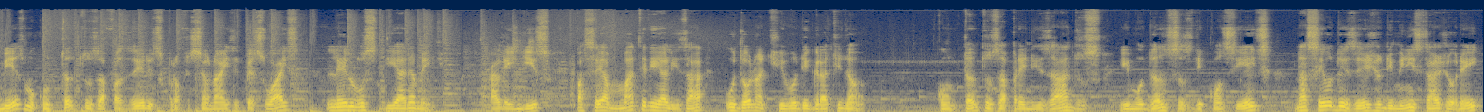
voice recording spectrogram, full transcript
mesmo com tantos afazeres profissionais e pessoais, lê-los diariamente. Além disso, passei a materializar o donativo de gratidão. Com tantos aprendizados e mudanças de consciência, nasceu o desejo de ministrar Jorei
